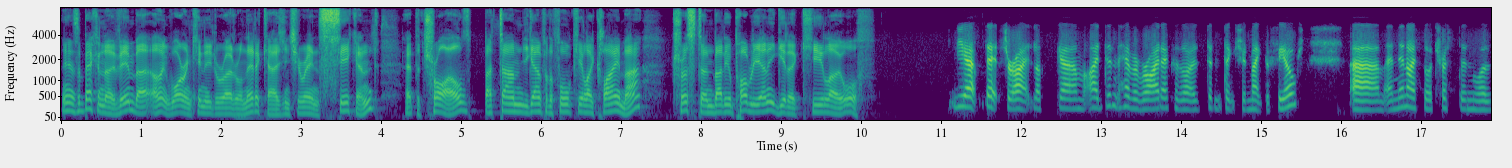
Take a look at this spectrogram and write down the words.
Yeah, so back in November, I think Warren Kennedy rode her on that occasion. She ran second at the trials, but um, you're going for the four kilo claimer, Tristan, but he'll probably only get a kilo off. Yeah, that's right. Look, um, I didn't have a rider because I didn't think she'd make the field. Um, and then I saw Tristan was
